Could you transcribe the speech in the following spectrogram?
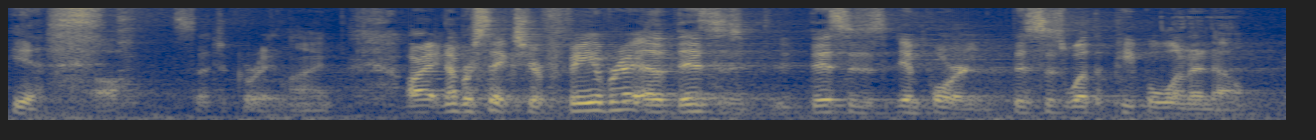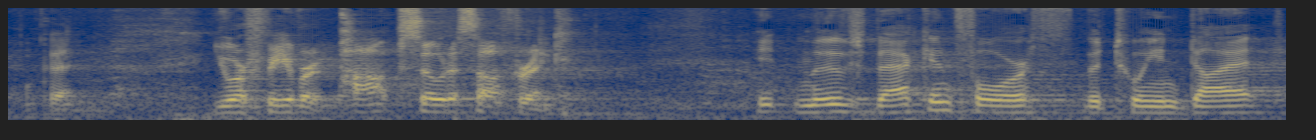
Yes. Oh, such a great line. All right, number six. Your favorite. Uh, this is this is important. This is what the people want to know. Okay. Your favorite pop soda soft drink. It moves back and forth between Diet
